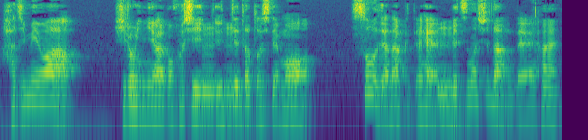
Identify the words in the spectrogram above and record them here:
初めは広い庭が欲しいって言ってたとしても、そうじゃなくて、うん別の手段ではい。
